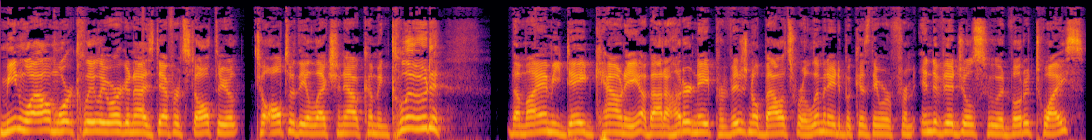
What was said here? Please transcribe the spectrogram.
Meanwhile, more clearly organized efforts to alter to alter the election outcome include the Miami-Dade County. About 108 provisional ballots were eliminated because they were from individuals who had voted twice.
